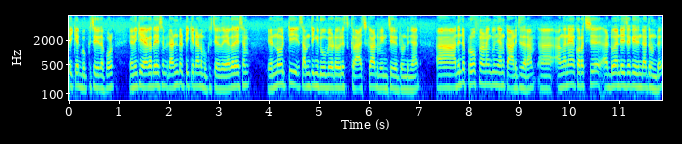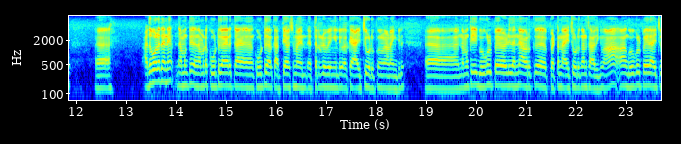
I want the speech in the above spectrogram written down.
ടിക്കറ്റ് ബുക്ക് ചെയ്തപ്പോൾ എനിക്ക് ഏകദേശം രണ്ട് ടിക്കറ്റാണ് ബുക്ക് ചെയ്തത്. ഏകദേശം എണ്ണൂറ്റി സംതിങ് രൂപയുടെ ഒരു സ്ക്രാച്ച് കാർഡ് വിൻ ചെയ്തിട്ടുണ്ട് ഞാൻ. അതിന്റെ പ്രൂഫ് വേണമെങ്കിൽ ഞാൻ കാണിച്ചു തരാം. അങ്ങനെ കുറച്ച് അഡ്വാന്റേജ് ഒക്കെ ഇതിന്റെ അകത്തുണ്ട്. അതുപോലെ തന്നെ നമുക്ക് നമ്മുടെ കൂട്ടുകാർക്ക് കൂട്ടുകാർക്ക് അത്യാവശ്യമായി എത്ര രൂപയെങ്കിലും ഒക്കെ അയച്ചു കൊടുക്കുകയാണെങ്കിൽ നമുക്ക് ഈ ഗൂഗിൾ പേ വഴി തന്നെ അവർക്ക് പെട്ടെന്ന് അയച്ചു കൊടുക്കാൻ സാധിക്കും. ആ ഗൂഗിൾ പേയിൽ അയച്ചു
